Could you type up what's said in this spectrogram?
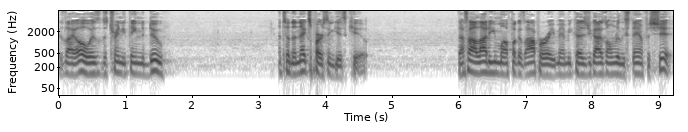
It's like, oh, it's the trendy thing to do. Until the next person gets killed. That's how a lot of you motherfuckers operate, man, because you guys don't really stand for shit.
